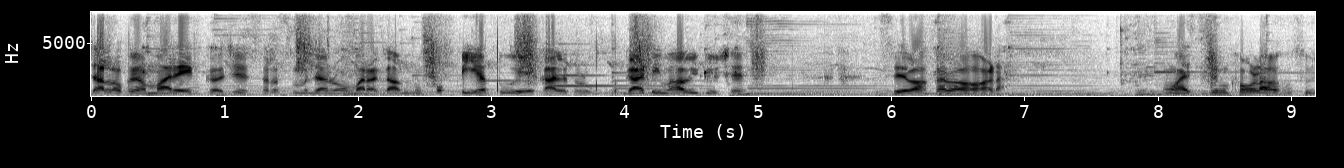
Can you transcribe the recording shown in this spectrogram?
ચાલો ભાઈ, અમારે એક જે સરસ મજાનું અમારા ગામનું પપ્પી હતું, એ કાલે થોડું ગાડીમાં આવી ગયું છે સેવા કરવા વાળા હું આઈસ્ક્રીમ ખવડાવું છું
